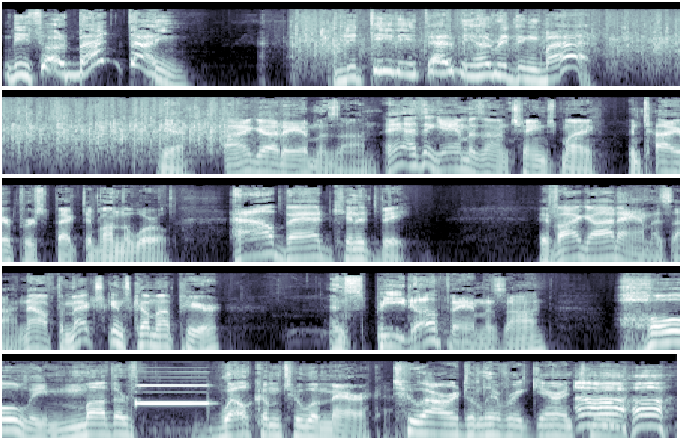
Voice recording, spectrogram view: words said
This all bad time. The TV tells me everything bad. Yeah, I got Amazon. I think Amazon changed my entire perspective on the world. How bad can it be if I got Amazon? Now, if the Mexicans come up here and speed up Amazon, holy mother, welcome to America. Two hour delivery guarantee. Uh-huh.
